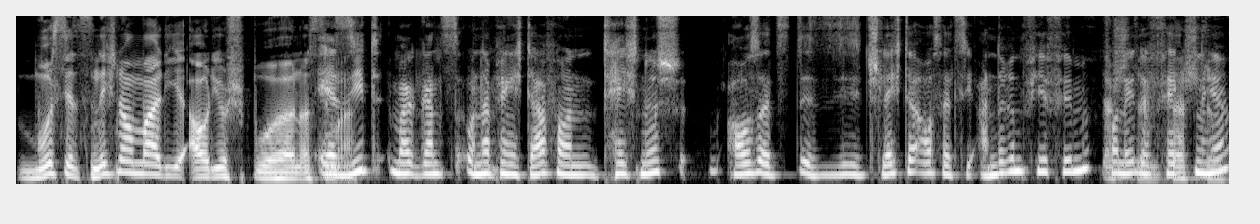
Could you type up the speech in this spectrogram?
muss jetzt nicht nochmal die Audiospur hören aus Er dem sieht mal ganz unabhängig davon technisch aus, als sieht schlechter aus als die anderen vier Filme Das von den stimmt, das Effekten her.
